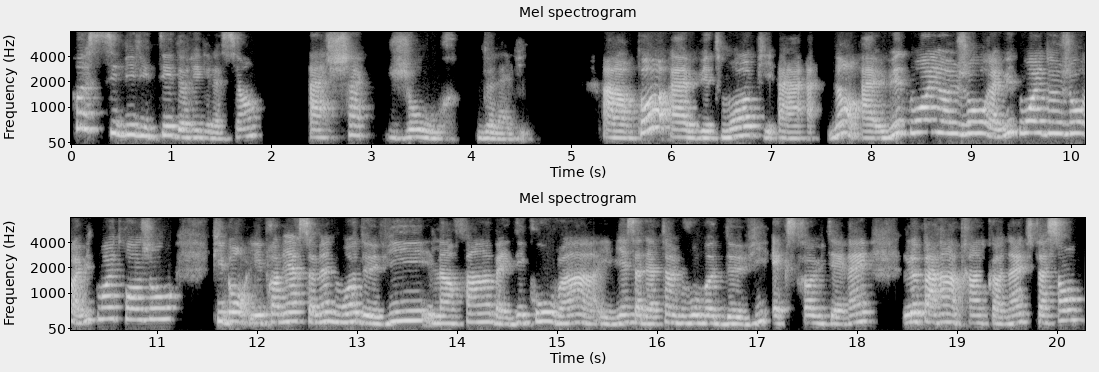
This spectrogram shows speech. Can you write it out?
possibilité de régression à chaque jour de la vie. Alors, pas à huit mois, puis à, non, à huit mois et un jour, à huit mois et deux jours, à huit mois et trois jours. Puis bon, les premières semaines, mois de vie, l'enfant ben, découvre hein, et vient s'adapter à un nouveau mode de vie extra-utérin. Le parent apprend à le connaître. De toute façon,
